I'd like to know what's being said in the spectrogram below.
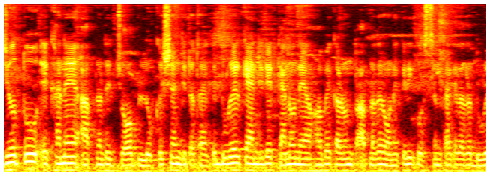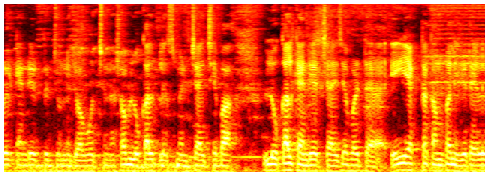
যেহেতু এখানে আপনাদের জব লোকেশন যেটা থাকবে, দূরের ক্যান্ডিডেট কেন নেওয়া হবে? কারণ আপনাদের অনেকেরই কোশ্চেন থাকে দাদা দূরের ক্যান্ডিডেটদের জন্য জব হচ্ছে না। সব লোকাল প্লেসমেন্ট চাইছে বা লোকাল ক্যান্ডিডেট চাইছে। বাট এই একটা কোম্পানি যেটা এল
